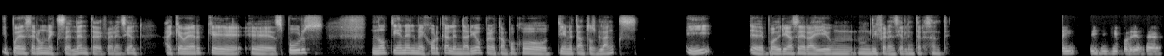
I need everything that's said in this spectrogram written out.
y puede ser un excelente diferencial. Hay que ver que eh, Spurs no tiene el mejor calendario, pero tampoco tiene tantos blanks y eh, podría ser ahí un, un, diferencial interesante. Sí, sí, sí, sí, podría ser.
